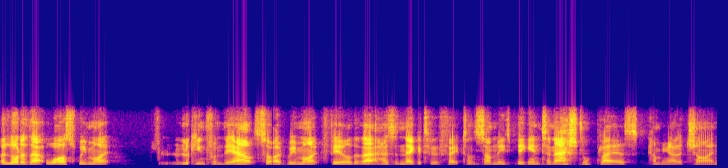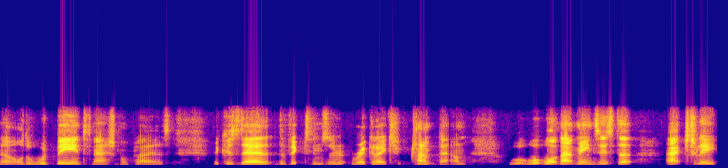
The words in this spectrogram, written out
a lot of that, whilst we might looking from the outside, we might feel that that has a negative effect on some of these big international players coming out of China, or the would-be international players, because they're the victims of regulatory clampdown. W- what that means is that actually,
